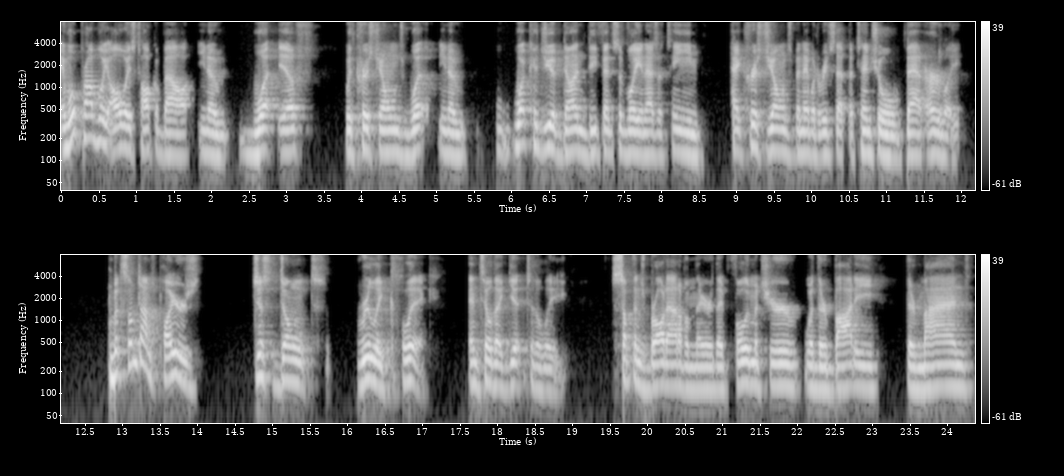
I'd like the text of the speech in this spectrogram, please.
And we'll probably always talk about, you know, what if with Chris Jones, what, you know, what could you have done defensively and as a team had Chris Jones been able to reach that potential that early? But sometimes players just don't really click until they get to the league. Something's brought out of them there. They fully mature with their body, their mind,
